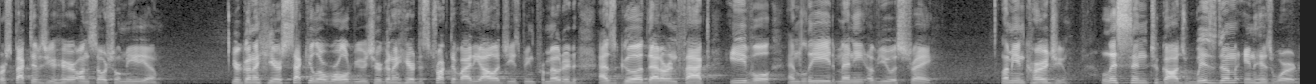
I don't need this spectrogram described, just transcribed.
perspectives you hear on social media. You're going to hear secular worldviews. You're going to hear destructive ideologies being promoted as good that are, in fact, evil and lead many of you astray. Let me encourage you listen to God's wisdom in His Word,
